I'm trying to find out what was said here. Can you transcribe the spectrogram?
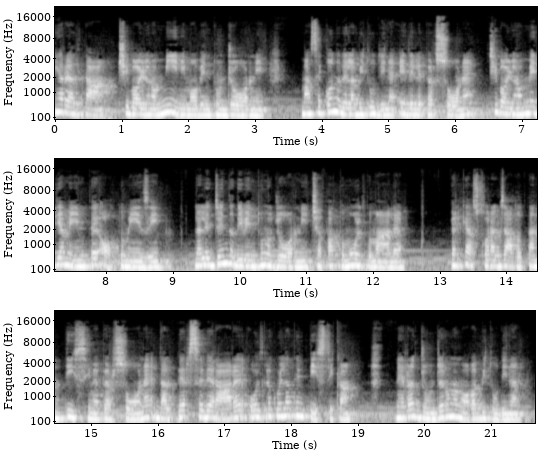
In realtà ci vogliono minimo 21 giorni, ma a seconda dell'abitudine e delle persone ci vogliono mediamente 8 mesi. La leggenda dei 21 giorni ci ha fatto molto male perché ha scoraggiato tantissime persone dal perseverare oltre quella tempistica nel raggiungere una nuova abitudine.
